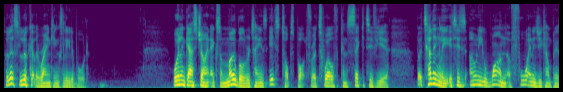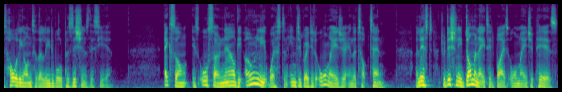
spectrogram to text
So let's look at the rankings leaderboard. Oil and gas giant ExxonMobil retains its top spot for a 12th consecutive year, but tellingly, it is only one of four energy companies holding on to the leaderboard positions this year. Exxon is also now the only Western integrated oil major in the top 10, a list traditionally dominated by its oil major peers.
